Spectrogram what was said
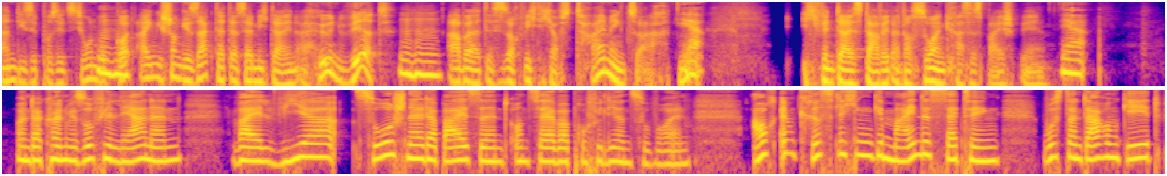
an diese Position, wo Mhm. Gott eigentlich schon gesagt hat, dass er mich dahin erhöhen wird. Mhm. Aber das ist auch wichtig, aufs Timing zu achten. Ja. Ich finde, da ist David einfach so ein krasses Beispiel. Ja. Und da können wir so viel lernen, weil wir so schnell dabei sind, uns selber profilieren zu wollen. Auch im christlichen Gemeindesetting, wo es dann darum geht,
